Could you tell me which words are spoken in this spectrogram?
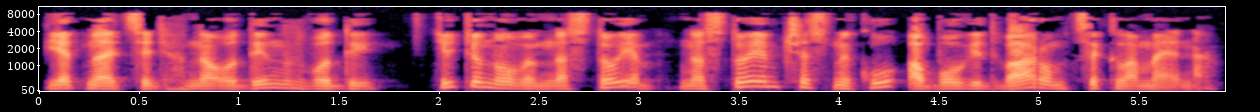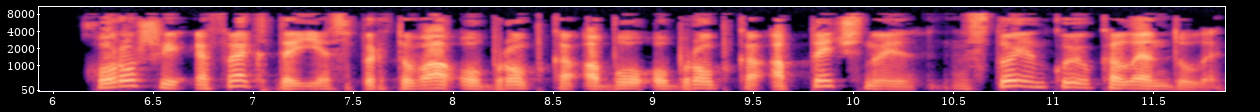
15 г на 1 води, тютюновим настоєм, настоєм чеснику або відваром цикламена. Хороший ефект дає спиртова обробка або обробка аптечною настоянкою календули.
